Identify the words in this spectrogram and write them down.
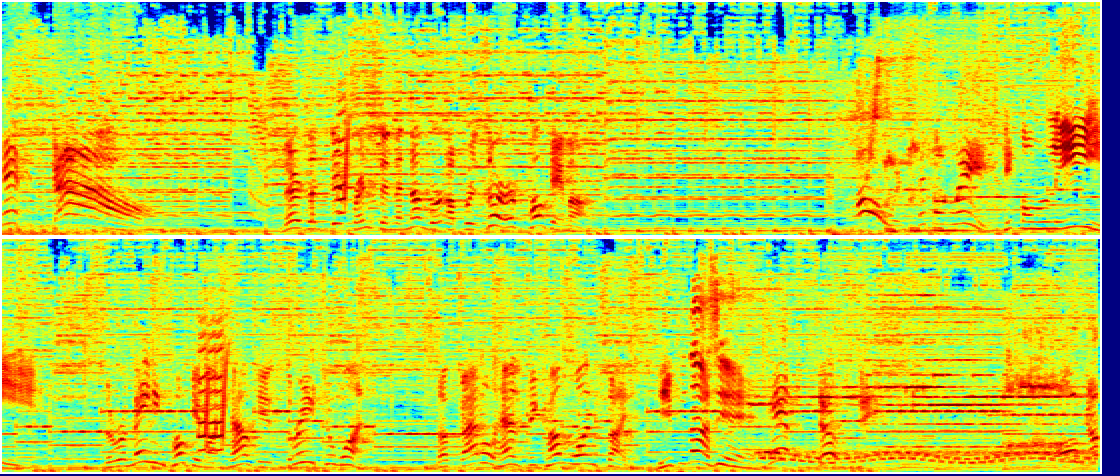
It's down! There's a difference in the number of reserve Pokemon. Hitmonlee! Hitmonlee! The remaining Pokemon count is 3 to 1. The battle has become one-sided. Hipnose! Hypnosis! Oh no,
